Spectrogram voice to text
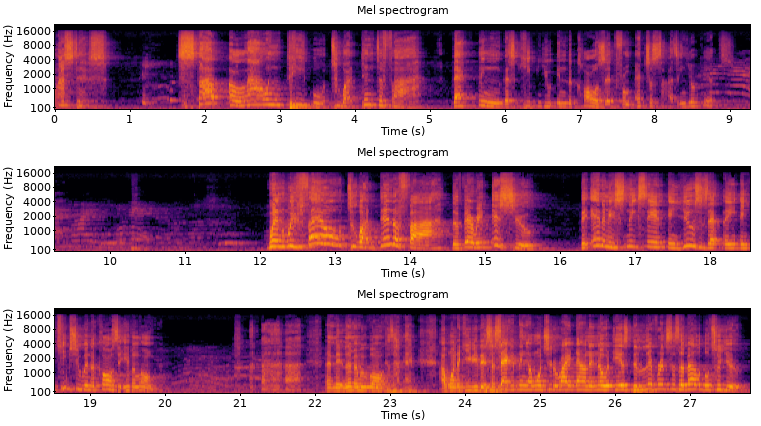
watch this, stop allowing people to identify that thing that's keeping you in the closet from exercising your gifts. When we fail to identify the very issue, the enemy sneaks in and uses that thing and keeps you in the closet even longer. let, me, let me move on because I, I want to give you this. The second thing I want you to write down and note is deliverance is available to you.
